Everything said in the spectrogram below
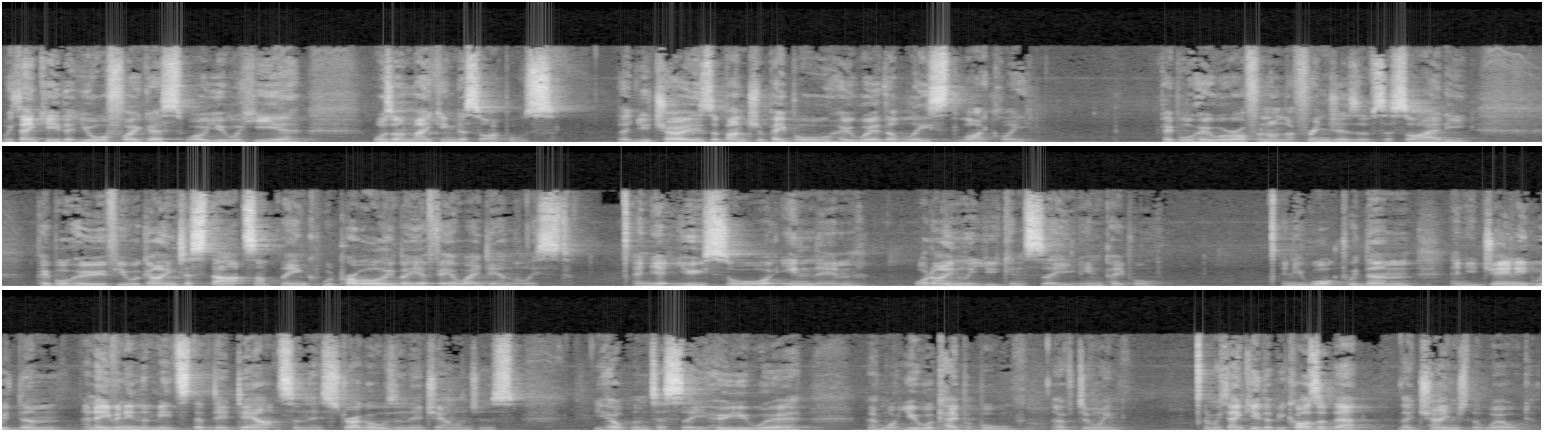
We thank you that your focus while you were here was on making disciples, that you chose a bunch of people who were the least likely, people who were often on the fringes of society, people who, if you were going to start something, would probably be a fair way down the list. And yet you saw in them what only you can see in people. And you walked with them and you journeyed with them, and even in the midst of their doubts and their struggles and their challenges, you helped them to see who you were and what you were capable of doing. And we thank you that because of that, they changed the world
